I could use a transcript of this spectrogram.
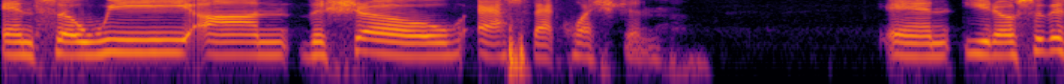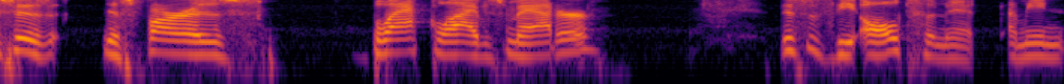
And so we on the show asked that question. And you know, so this is as far as Black Lives Matter, this is the ultimate. I mean,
